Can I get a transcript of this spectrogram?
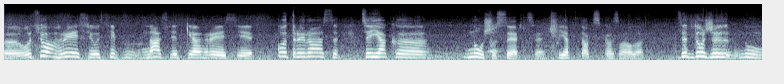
Е, Оцю агресію, оці наслідки агресії. Котрий раз це як е, нож у серце, я б так сказала. Це дуже ну,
